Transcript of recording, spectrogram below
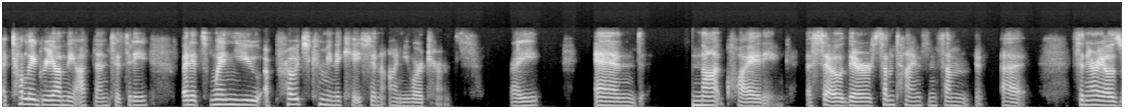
I totally agree on the authenticity, but it's when you approach communication on your terms, right? And not quieting. So there's sometimes in some uh, scenarios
